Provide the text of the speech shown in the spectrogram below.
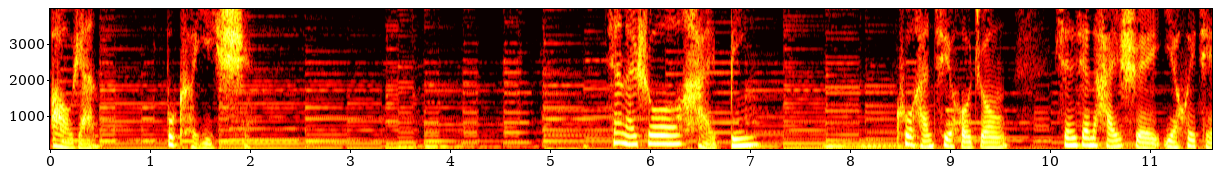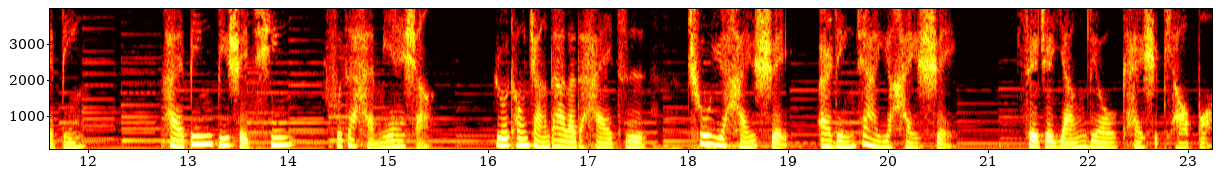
傲然，不可一世。先来说海冰，酷寒气候中，咸咸的海水也会结冰。海冰比水轻，浮在海面上，如同长大了的孩子，出于海水而凌驾于海水，随着洋流开始漂泊。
